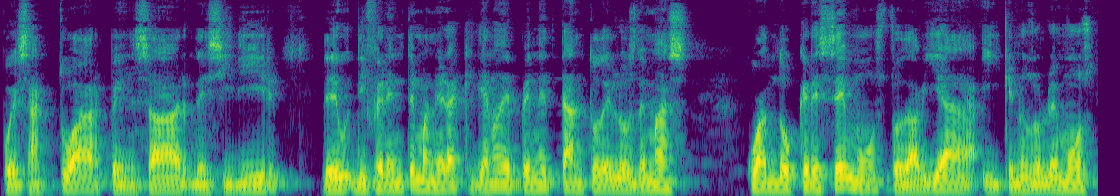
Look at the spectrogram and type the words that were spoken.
pues, actuar, pensar, decidir de diferente manera que ya no depende tanto de los demás. Cuando crecemos todavía y que nos volvemos,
